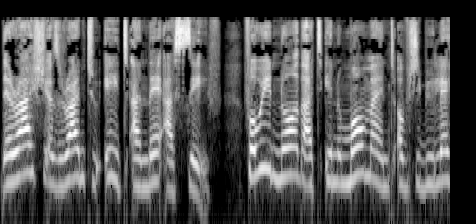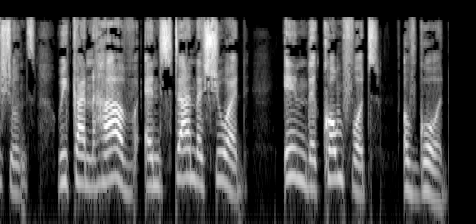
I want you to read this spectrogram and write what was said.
The righteous run to it and they are safe." For we know that in moment of tribulations, we can have and stand assured in the comfort of God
